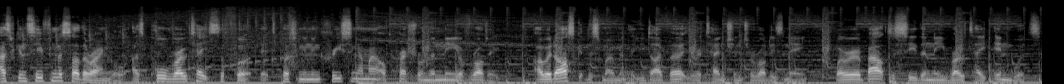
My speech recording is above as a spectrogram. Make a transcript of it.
As we can see from this other angle, as Paul rotates the foot, it's putting an increasing amount of pressure on the knee of Roddy. I would ask at this moment that you divert your attention to Roddy's knee, where we're about to see the knee rotate inwards.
